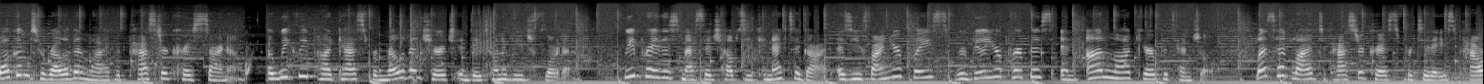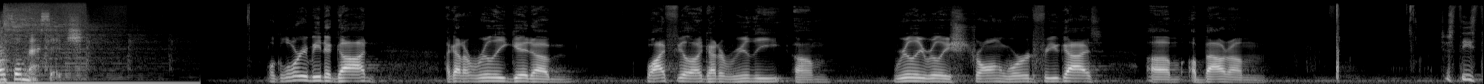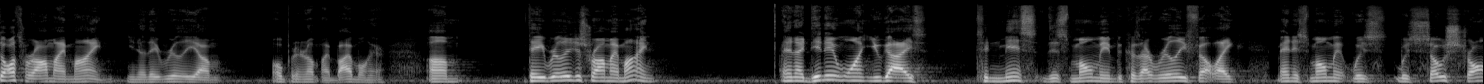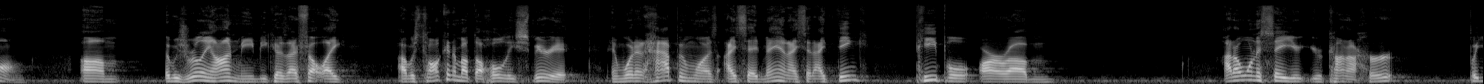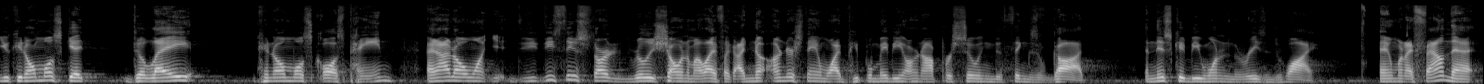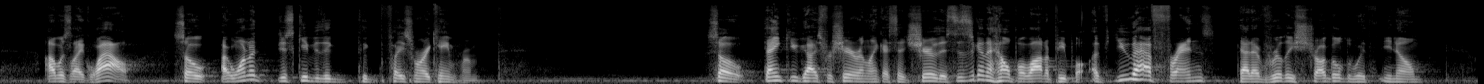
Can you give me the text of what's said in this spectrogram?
Welcome to Relevant Live with Pastor Chris Sarno, a weekly podcast from Relevant Church in Daytona Beach, Florida. We pray this message helps you connect to God as you find your place, reveal your purpose, and unlock your potential. Let's head live to Pastor Chris for today's powerful message. Well, glory be to God. I got a really good, um, well, I feel I got a really, um, really, really strong word for you guys um, about um, just these thoughts were on my mind. You know, they really, um, opening up my Bible here, um, they really just were on my mind. And I didn't want you guys to miss this moment because I really felt like, man, this moment was, was so strong. Um, it was really on me because I felt like I was talking about the Holy Spirit. And what had happened was I said, man, I said, I think people are, um, I don't want to say you're, you're kind of hurt, but you can almost get delay can almost cause pain. And I don't want you, these things started really showing in my life. Like, I understand why people maybe are not pursuing the things of God. And this could be one of the reasons why. And when I found that, I was like, wow. So I want to just give you the, the place where I came from. So thank you guys for sharing. Like I said, share this. This is going to help a lot of people. If you have friends that have really struggled with, you know,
